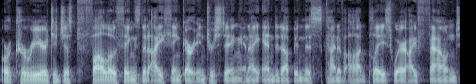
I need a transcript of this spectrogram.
or career to just follow things that I think are interesting. And I ended up in this kind of odd place where I found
